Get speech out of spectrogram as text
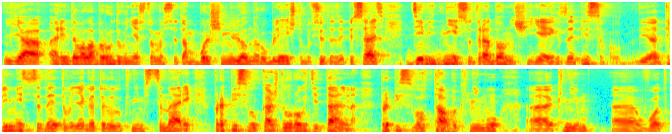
Я арендовал оборудование стоимостью там больше миллиона рублей, чтобы все это записать. 9 дней с утра до ночи я их записывал. Три месяца до этого я готовил к ним сценарий, прописывал каждый урок детально, прописывал табы к нему, э, к ним, э, вот.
